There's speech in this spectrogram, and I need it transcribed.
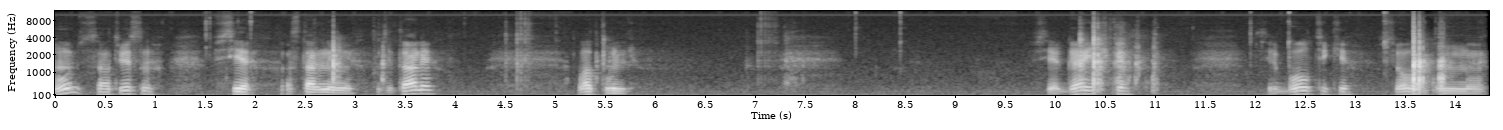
Ну, соответственно, все остальные детали латунь. Все гаечки, все болтики, все латунное.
